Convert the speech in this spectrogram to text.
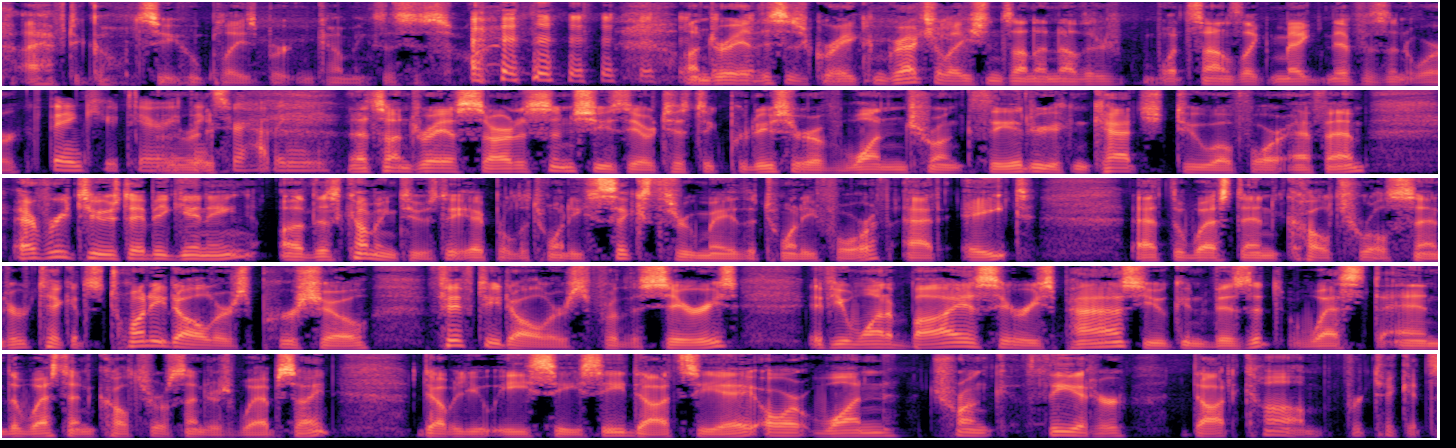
I have to go and see who plays Burton Cummings. This is so. Andraea, this is great. Congratulations on another what sounds like magnificent work. Thank you, Terry. Alrighty. Thanks for having me. That's Andraea Sartison. She's the artistic producer of One Trunk Theater. You can catch 204 FM every Tuesday, beginning uh, this coming Tuesday, April the 26th through May the 24th at 8 at the West End Cultural Center. Tickets $20 per show, $50 for the series. If you want to buy a series pass, you can visit West End, the West End Cultural Center's website, wecc.ca, or onetrunktheater.com for tickets.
